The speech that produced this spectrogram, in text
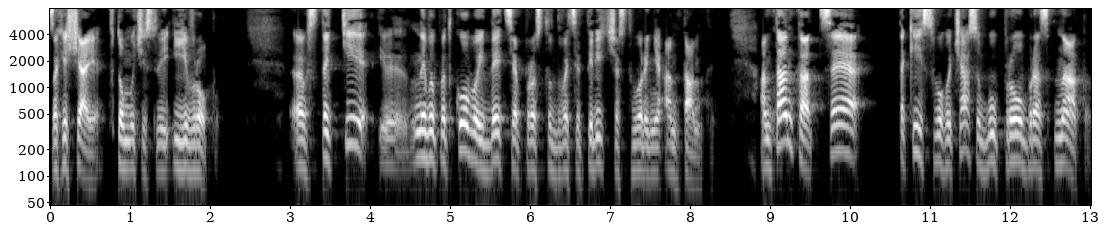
захищає, в тому числі і Європу. Е, В статті е, не випадково йдеться про 120-річчя створення Антанти. Антанта це такий свого часу був прообраз НАТО,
